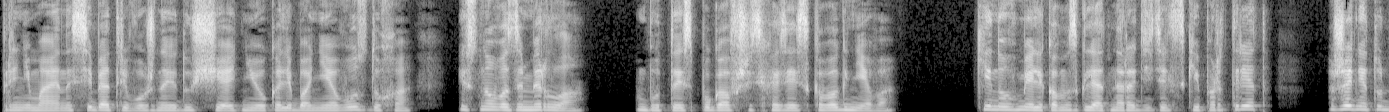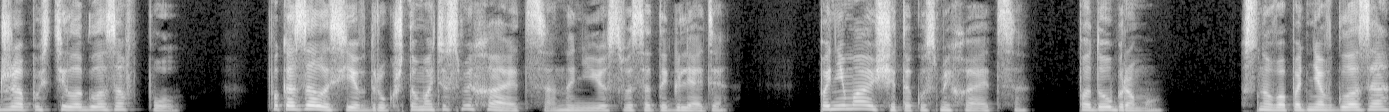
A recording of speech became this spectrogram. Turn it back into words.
принимая на себя тревожно идущие от нее колебания воздуха, и снова замерла, будто испугавшись хозяйского гнева. Кинув мельком взгляд на родительский портрет, Женя тут же опустила глаза в пол. Показалось ей вдруг, что мать усмехается, на нее с высоты глядя. Понимающе так усмехается. По-доброму. Снова подняв глаза,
